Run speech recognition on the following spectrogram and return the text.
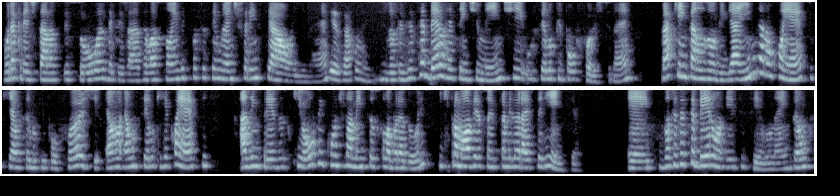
por acreditar nas pessoas, acreditar nas relações, é que vocês têm um grande diferencial aí, né? Exatamente. E vocês receberam recentemente o selo People First, né? Para quem está nos ouvindo e ainda não conhece o que é o selo People First, é, uma, é um selo que reconhece as empresas que ouvem continuamente seus colaboradores e que promovem ações para melhorar a experiência. É, vocês receberam esse selo, né? Então,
